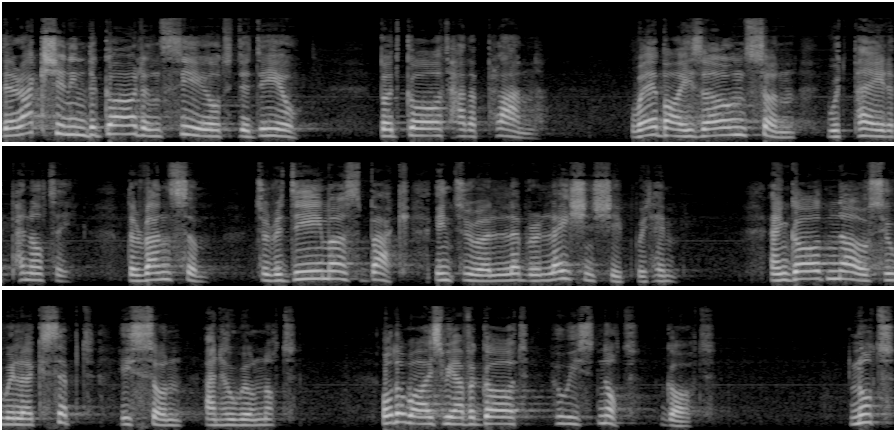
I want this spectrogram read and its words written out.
Their action in the garden sealed the deal, but God had a plan whereby his own son would pay the penalty, the ransom, to redeem us back into a relationship with him. And God knows who will accept his son and who will not. Otherwise, we have a God who is not God. Not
